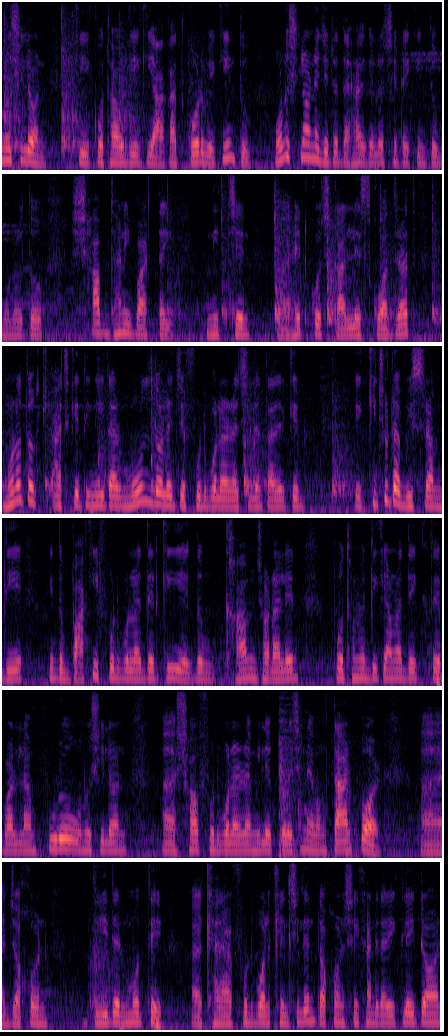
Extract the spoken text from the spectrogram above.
অনুশীলন কি কোথাও গিয়ে কি আঘাত করবে? কিন্তু অনুশীলনে যেটা দেখা গেল সেটা কিন্তু মূলত সাবধানী বার্তাই নিচ্ছেন হেড কোচ কার্লেস কোয়াদ্রাত। মূলত আজকে তিনি তার মূল দলে যে ফুটবলাররা ছিলেন তাদেরকে কিছুটা বিশ্রাম দিয়ে কিন্তু বাকি ফুটবলারদেরকেই একদম ঘাম ঝরালেন। প্রথমের দিকে আমরা দেখতে পারলাম পুরো অনুশীলন সব ফুটবলাররা মিলে করেছেন এবং তারপর যখন নিজেদের মধ্যে খেলা ফুটবল খেলছিলেন। তখন সেখানে দাঁড়িয়ে ক্লেটন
